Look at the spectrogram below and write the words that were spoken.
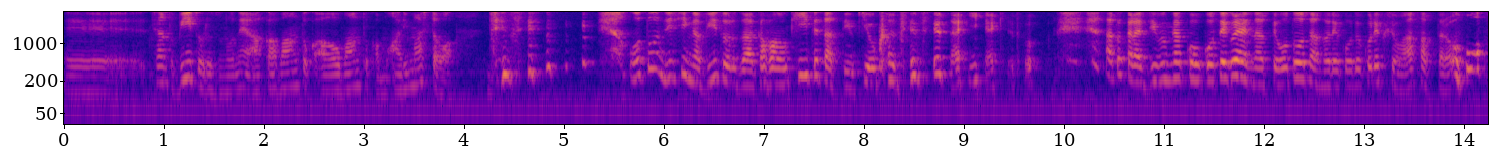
えーちゃんとビートルズのね赤版とか青版とかもありましたわ。全然 おとん自身がビートルズ赤版を聴いてたっていう記憶は全然ないんやけど。後から自分が高校生ぐらいになってお父さんのレコードコレクションを漁ったら「おお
